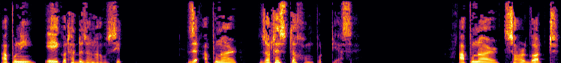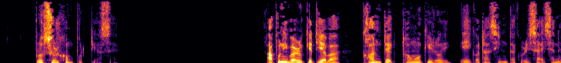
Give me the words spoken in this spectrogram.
আপুনি এই কথাটো জনা উচিত যে আপোনাৰ যথেষ্ট সম্পত্তি আছে। আপোনাৰ স্বৰ্গত প্ৰচুৰ সম্পত্তি আছে। আপুনি বাৰু কেতিয়াবা খন্তেক থমকি ৰৈ এই কথা চিন্তা কৰি চাইছেনে?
